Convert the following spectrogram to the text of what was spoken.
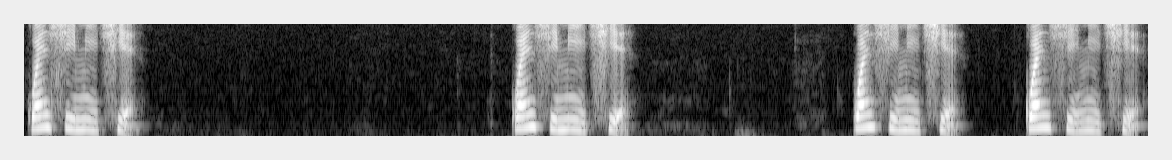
关系密切，关系密切，关系密切，关系密切，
